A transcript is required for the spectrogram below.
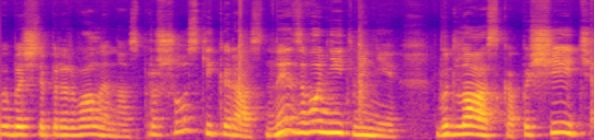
Вибачте, перервали нас. Прошу скільки раз. Не дзвоніть мені, будь ласка, пишіть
